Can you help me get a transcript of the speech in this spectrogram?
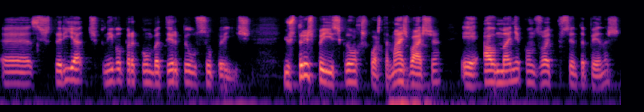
uh, se estaria disponível para combater pelo seu país. E os três países que dão a resposta mais baixa é a Alemanha com 18% apenas,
